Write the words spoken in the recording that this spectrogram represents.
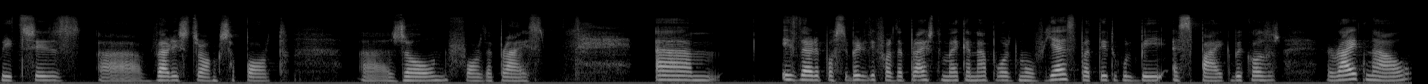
which is a very strong support uh, zone for the price. Um, is there a possibility for the price to make an upward move? Yes, but it will be a spike because right now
